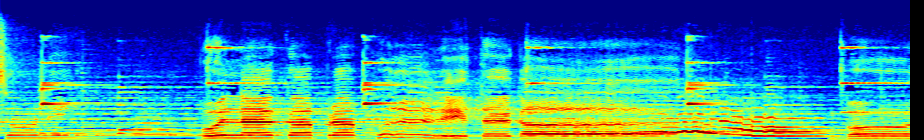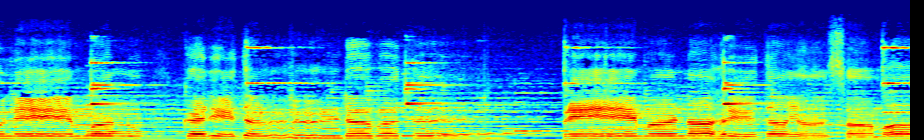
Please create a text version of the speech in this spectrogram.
सुने पुलक प्रफुल्लित गा न हृदय समात्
